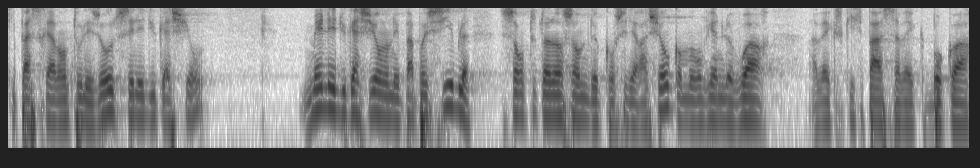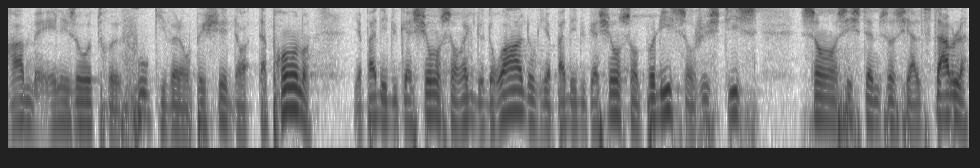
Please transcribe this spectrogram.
qui passerait avant tous les autres, c'est l'éducation. Mais l'éducation n'est pas possible sans tout un ensemble de considérations, comme on vient de le voir avec ce qui se passe avec Boko Haram et les autres fous qui veulent empêcher d'apprendre. Il n'y a pas d'éducation sans règles de droit, donc il n'y a pas d'éducation sans police, sans justice, sans système social stable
